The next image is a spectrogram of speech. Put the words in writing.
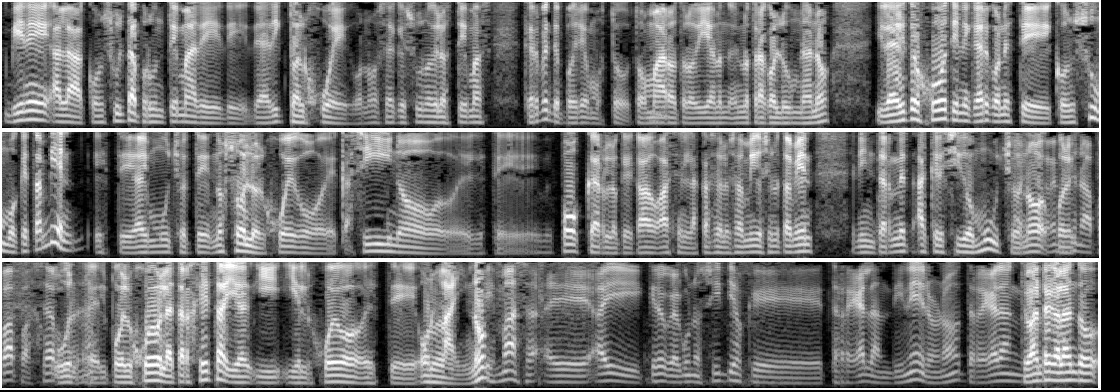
viene a la consulta por un tema de, de- de adicto al juego, ¿no? O sea que es uno de los temas que de repente podríamos to- tomar otro día en, en otra columna, ¿no? Y el adicto al juego tiene que ver con este consumo, que también este, hay mucho, te- no solo el juego de casino, este, póker, lo que hacen en las casas de los amigos, sino también en internet ha crecido mucho, ¿no? Internet Por el, una papa hacerlo, un- ¿no? el- por el juego, la tarjeta y, y- y el juego este, online, ¿no? Es más, eh, hay creo que algunos sitios que te regalan dinero, ¿no? Te regalan... Te van regalando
